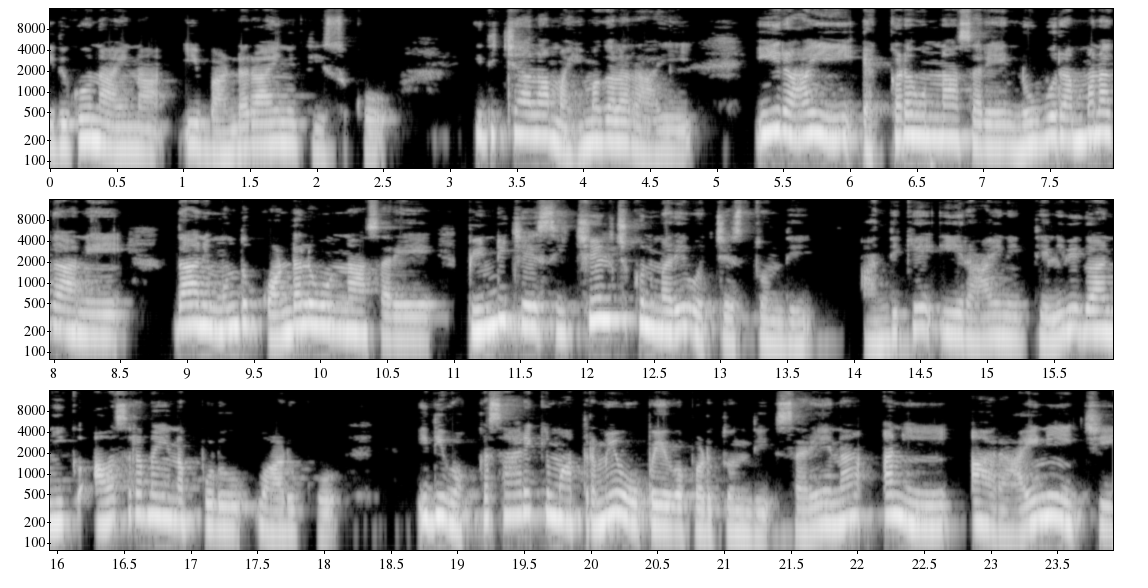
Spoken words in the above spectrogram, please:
ఇదిగో నాయన ఈ బండరాయిని తీసుకో. ఇది చాలా మహిమగల రాయి. ఈ రాయి ఎక్కడ ఉన్నా సరే నువ్వు రమ్మనగానే దాని ముందు కొండలు ఉన్నా సరే పిండి చేసి చీల్చుకుని మరీ వచ్చేస్తుంది. అందుకే ఈ రాయిని తెలివిగా నీకు అవసరమైనప్పుడు వాడుకో. ఇది ఒక్కసారికి మాత్రమే ఉపయోగపడుతుంది సరేనా? అని ఆ రాయిని ఇచ్చి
